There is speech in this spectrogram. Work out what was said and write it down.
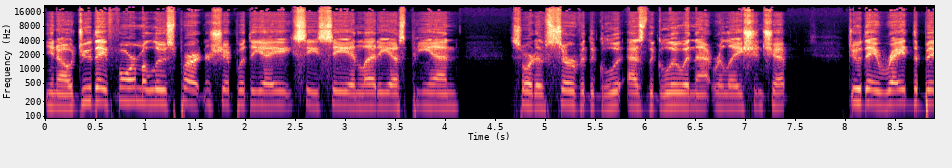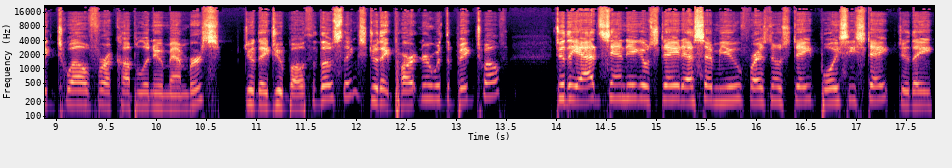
you know, do they form a loose partnership with the ACC and let ESPN sort of serve the glue, as the glue in that relationship? Do they raid the Big 12 for a couple of new members? Do they do both of those things? Do they partner with the Big 12? Do they add San Diego State, SMU, Fresno State, Boise State? Do they,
